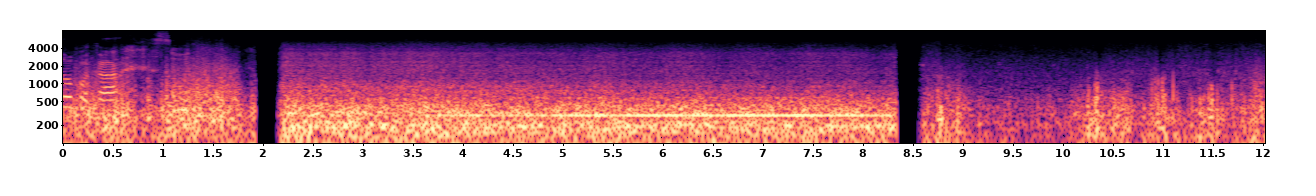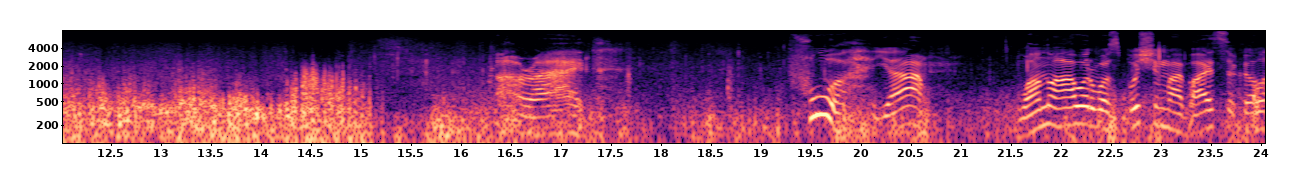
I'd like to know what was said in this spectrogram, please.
I need to stop a car soon Whew, yeah, one hour was pushing my bicycle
